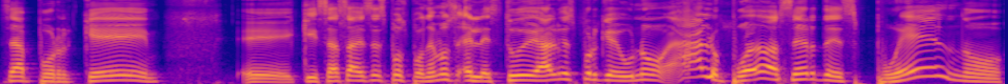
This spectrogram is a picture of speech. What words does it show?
O sea, ¿por qué eh, quizás a veces posponemos el estudio de algo es porque uno, ah, lo puedo hacer después, ¿no?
